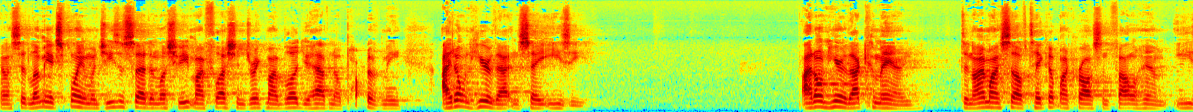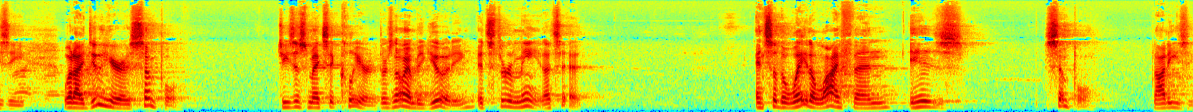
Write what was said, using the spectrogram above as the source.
And I said, Let me explain. When Jesus said, Unless you eat my flesh and drink my blood, you have no part of me, I don't hear that and say easy. I don't hear that command deny myself, take up my cross, and follow him easy. What I do hear is simple. Jesus makes it clear. There's no ambiguity. It's through me. That's it. And so the way to life then is simple, not easy.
